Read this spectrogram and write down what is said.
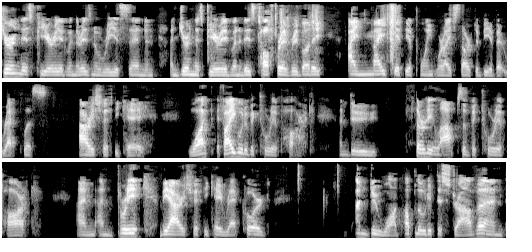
during this period when there is no racing and, and during this period when it is tough for everybody, I might get to a point where I start to be a bit reckless. Irish 50k. What if I go to Victoria Park and do 30 laps of Victoria Park and and break the Irish 50k record and do what? Upload it to Strava and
